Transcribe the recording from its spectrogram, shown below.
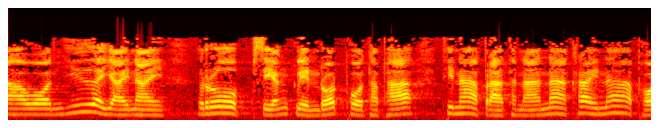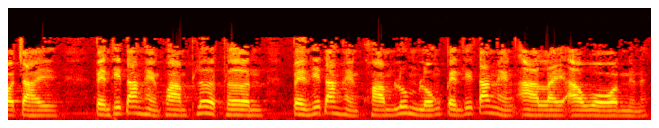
อาวรณ์เยื่อใยใน รูปเสียงกลิ่นรสโพธพะที่น่าปรารถนาน่าใคร่น่าพอใจ เป็นที่ตั้งแห่งความเพลิดเพลิน เป็นที่ตั้งแห่งความลุ่มหลง เป็นที่ตั้งแห่งอาลัยอาวรณ์เนี่ยนะ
